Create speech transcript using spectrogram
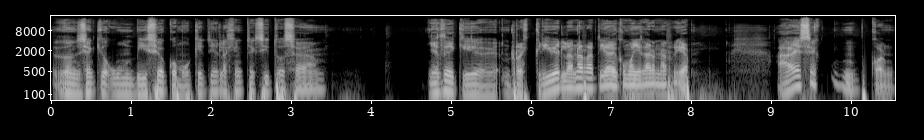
donde decían que un vicio como que tiene la gente exitosa es de que reescriben la narrativa de cómo llegaron arriba. A veces mm, con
